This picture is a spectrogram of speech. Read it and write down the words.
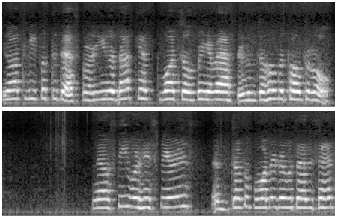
you ought to be put to death, for you have not kept watch over your master, whom Jehovah told to rule. Now see where his spear is, and the jug of water that was at his head.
